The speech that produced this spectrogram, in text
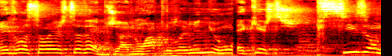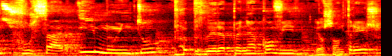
Em relação a estes adeptos, já não há problema nenhum. É que estes precisam de esforçar e muito para poder apanhar Covid. Eles são três.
